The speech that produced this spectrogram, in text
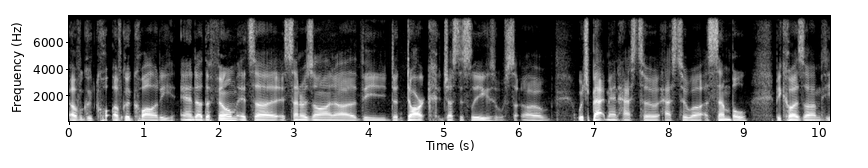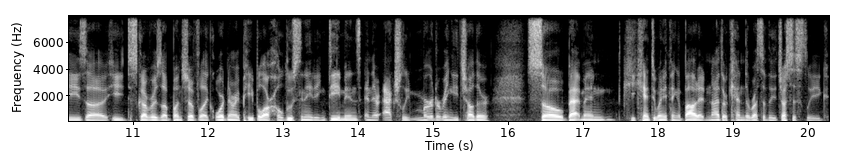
of good qu- of good quality. And uh, the film it's uh, it centers on uh, the the Dark Justice League, uh, which Batman has to has to uh, assemble because um, he's uh, he discovers a bunch of like ordinary people are hallucinating demons and they're actually murdering each other. So Batman he can't do anything about it. Neither can the rest of the Justice League.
